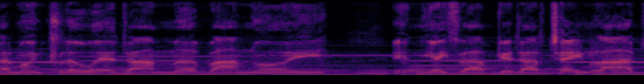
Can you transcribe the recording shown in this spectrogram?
er mwyn clywed am y fanwy Uniaethaf gyda'r teimlad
